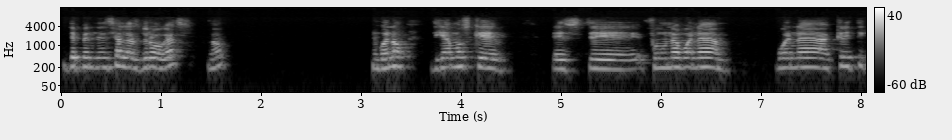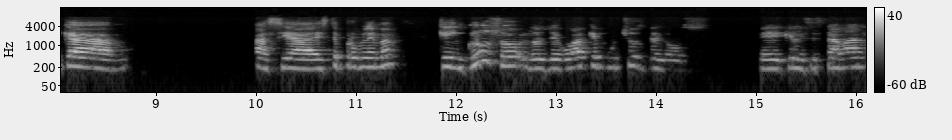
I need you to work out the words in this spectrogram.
dependencia a las drogas, ¿no? bueno, digamos que este, fue una buena buena crítica hacia este problema, que incluso los llevó a que muchos de los eh, que les estaban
